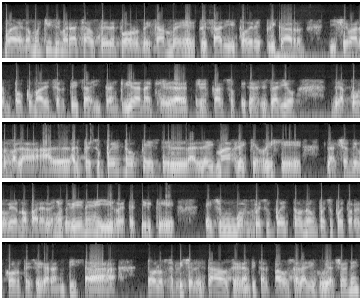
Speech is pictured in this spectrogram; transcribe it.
Bueno, muchísimas gracias a ustedes por dejarme expresar y poder explicar y llevar un poco más de certeza y tranquilidad en aquellos casos que sea necesario, de acuerdo al, presupuesto, que es la ley madre que rige la acción de gobierno para el año que viene, y repetir que es un buen presupuesto, no un presupuesto recorte, se garantiza todos los servicios del Estado, se garantiza el pago de salarios y jubilaciones.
